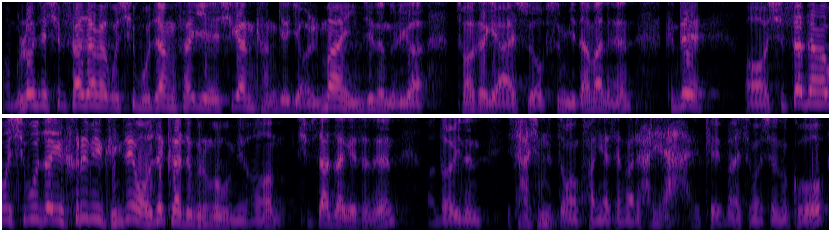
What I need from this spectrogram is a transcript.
물론 이제 14장하고 15장 사이의 시간 간격이 얼마인지는 우리가 정확하게 알 수 없습니다만은 근데 어, 14장하고 15장의 흐름이 굉장히 어색하죠. 그런 거 보면 14장에서는 어, 너희는 40년 동안 광야 생활을 하리라 이렇게 말씀하셔 놓고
